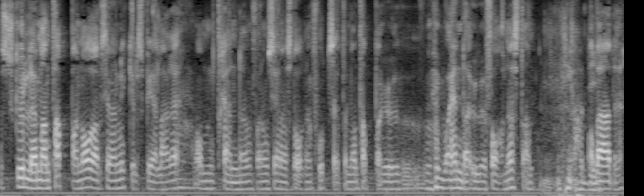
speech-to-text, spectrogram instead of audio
skulle man tappa några av sina nyckelspelare om trenden för de senaste åren fortsätter, man tappar ju varenda UFA nästan Ja, av det, värde.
